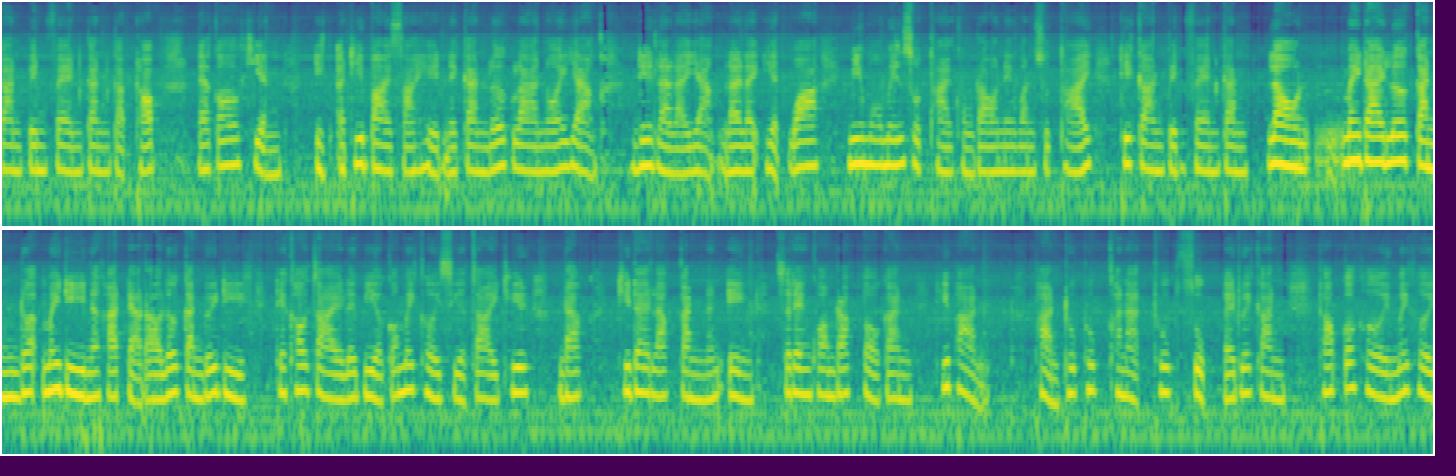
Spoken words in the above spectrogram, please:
การเป็นแฟนกันกับท็อปและก็เขียนอีกอธิบายสาเหตุในการเลิกลาน้อยอย่างนี่หลาย ๆ อย่างรายละเอียดว่ามีโมเมนต์สุดท้ายของเราในวันสุดท้ายที่การเป็นแฟนกัน เราไม่ได้เลิกกันด้วยไม่ดีนะคะ แต่เราเลิกกันด้วยดีที่เข้าใจและเบียร์ก็ไม่เคยเสียใจที่รักที่ได้รักกันนั่นเอง แสดงความรักต่อกันที่ผ่าน ผ่านทุกๆ ขนาดทุกสุขได้ด้วยกันท็อปก็เคยไม่เคย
